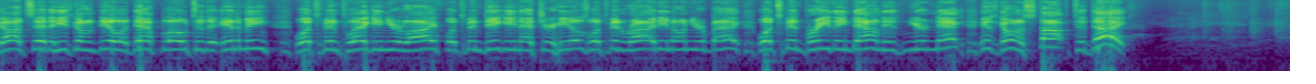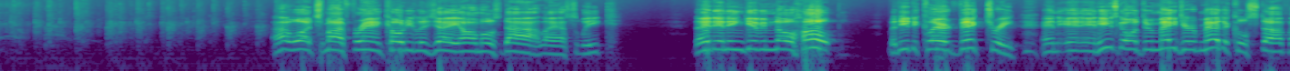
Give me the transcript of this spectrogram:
God said that He's going to deal a death blow to the enemy. What's been plaguing your life, what's been digging at your heels, what's been riding on your back, what's been breathing down your neck is going to stop today. I watched my friend Cody Leger almost die last week. They didn't even give him no hope, but he declared victory. And, and, and he's going through major medical stuff,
